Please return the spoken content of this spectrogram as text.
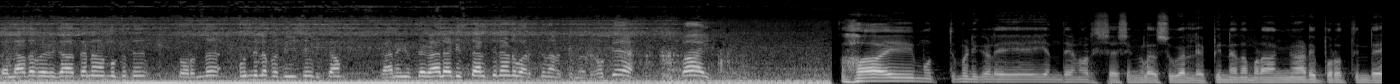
വല്ലാതെ വഴുകാതെ തന്നെ നമുക്കിത് തുറന്ന് ഒന്നില്ല പ്രതീക്ഷ എടുക്കാം. കാരണം യുദ്ധകാല അടിസ്ഥാനത്തിലാണ് വർക്ക് നടക്കുന്നത്. ഓക്കെ ബൈ ഹായ് മുത്തുമണികളെ. എന്താണ് വർഷേഷങ്ങൾ സുഖമല്ലേ പിന്നെ നമ്മുടെ അങ്ങാടിപ്പുറത്തിന്റെ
